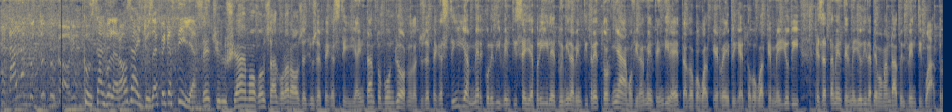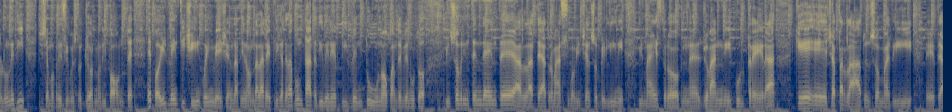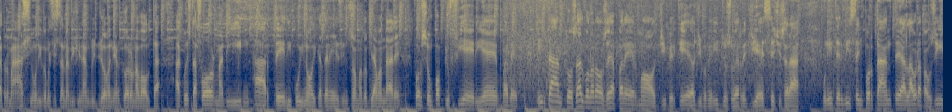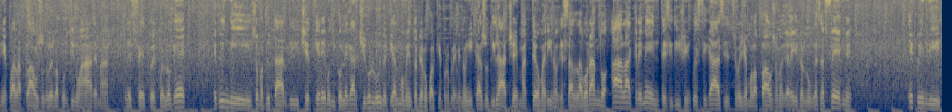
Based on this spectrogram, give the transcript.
Alla Catalla con tutto cori. Con Salvo La Rosa e Giuseppe Castiglia. Se ci riusciamo con Salvo La Rosa e Giuseppe Castiglia. Intanto buongiorno da Giuseppe Castiglia. Mercoledì 26 aprile 2023 torniamo finalmente in diretta dopo qualche replica e dopo qualche meglio di. Esattamente il meglio di l'abbiamo mandato il 24. Lunedì ci siamo presi questo giorno di ponte e poi il 25 invece è andata in onda la replica della puntata di venerdì 21 quando è venuto il sovrintendente al Teatro Massimo Vincenzo Bellini, il maestro Giovanni Cultrera, che eh, ci ha parlato insomma di eh, Teatro Massimo, di come si stanno avvicinando i giovani ancora una volta a questa forma di arte di cui noi catanesi insomma dobbiamo andare forse un po' più fieri. Eh? Vabbè. Intanto Salvo La Rosa è a Palermo oggi perché oggi pomeriggio su RGS ci sarà un'intervista importante a Laura Pausini e qua l'applauso doveva continuare ma l'effetto è quello che è. E quindi insomma più tardi cercheremo di collegarci con lui perché al momento abbiamo qualche problema. In ogni caso di là c'è Matteo Marino che sta lavorando alacremente si dice in questi casi, ci facciamo l'applauso magari da lunga si e quindi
